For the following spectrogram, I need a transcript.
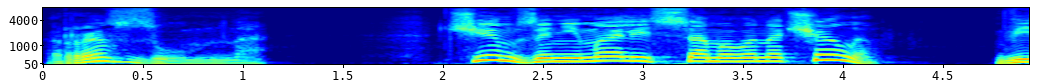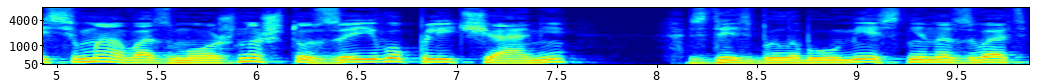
Разумно. Чем занимались с самого начала? Весьма возможно, что за его плечами, здесь было бы уместнее назвать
